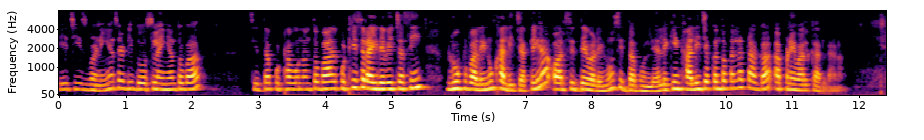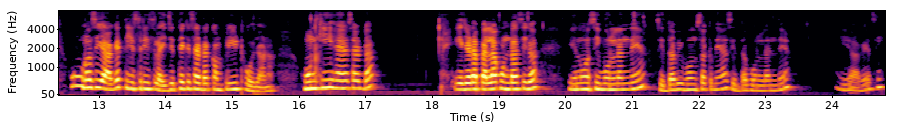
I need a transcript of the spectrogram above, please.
ਇਹ ਚੀਜ਼ ਬਣੀ ਹੈ ਸਾਡੀ ਦੋ ਸਿਲਾਈਆਂ ਤੋਂ ਬਾਅਦ। ਸਿੱਧਾ ਪੁੱਠਾ ਬੁਣਨ ਤੋਂ ਬਾਅਦ ਪੁੱਠੀ ਸਿਲਾਈ ਦੇ ਵਿੱਚ ਅਸੀਂ ਲੂਪ ਵਾਲੇ ਨੂੰ ਖਾਲੀ ਚੱਕ ਲਿਆ ਔਰ ਸਿੱਧੇ ਵਾਲੇ ਨੂੰ ਸਿੱਧਾ ਬੁਣ ਲਿਆ। ਲੇਕਿਨ ਖਾਲੀ ਚੱਕਣ ਤੋਂ ਪਹਿਲਾਂ ਧਾਗਾ ਆਪਣੇ ਵੱਲ ਕਰ ਲੈਣਾ। ਹੁਣ ਅਸੀਂ ਆ ਗਏ ਤੀਸਰੀ ਸਿਲਾਈ, ਜਿੱਥੇ ਕਿ ਸਾਡਾ ਕੰਪਲੀਟ ਹੋ ਜਾਣਾ। ਹੁਣ ਕੀ ਹੈ ਸਾਡਾ? ਇਹ ਜਿਹੜਾ ਪਹਿਲਾ ਕੁੰਡਾ ਸੀਗਾ ਇਹਨੂੰ ਅਸੀਂ ਬੁਣ ਲੈਂਦੇ ਆ ਸਿੱਧਾ ਵੀ ਬੁਣ ਸਕਦੇ ਆ ਸਿੱਧਾ ਬੁਣ ਲੈਂਦੇ ਆ ਇਹ ਆ ਗਿਆ ਸੀ।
